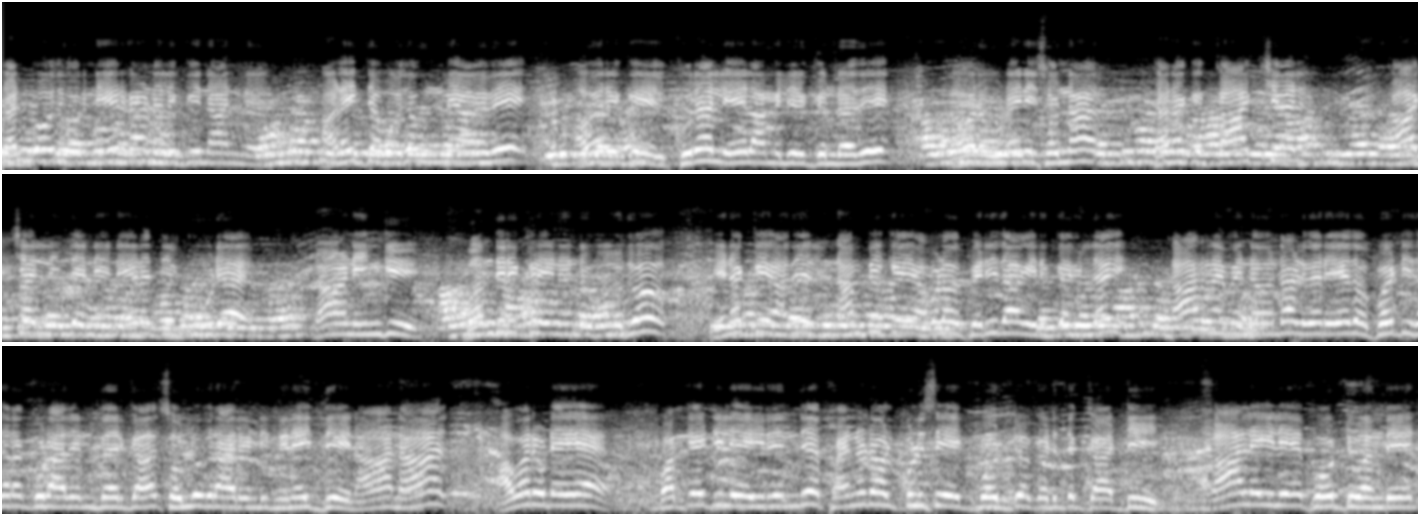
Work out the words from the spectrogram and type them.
தற்போது ஒரு நேர்காணலுக்கு நான் அழைத்த போது உண்மையாகவே அவருக்கு குரல் ஏழாமல் இருக்கின்றது. அவர் உடனே சொன்னார் தனக்கு காய்ச்சல் காய்ச்சல் இந்த நேரத்தில் கூட நான் இங்கு வந்திருக்கிறேன் என்ற போதோ எனக்கு அதில் நம்பிக்கை அவ்வளவு பெரிதாக இருக்கவில்லை. காரணம் என்னவென்றால் வேறு ஏதோ போட்டி தரக்கூடாது என்பதற்காக சொல்லுகிறார் என்று நினைத்தேன். ஆனால் அவருடைய பக்கெட்டிலே இருந்து பனடோல் குளிசையை போட்டு எடுத்து காட்டி காலையிலே போட்டு வந்தேன்.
